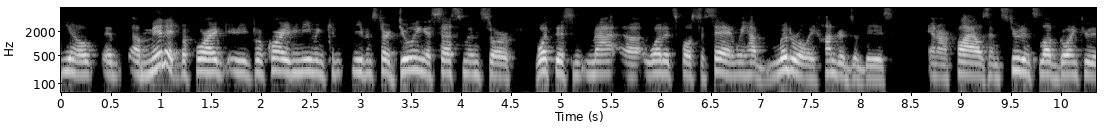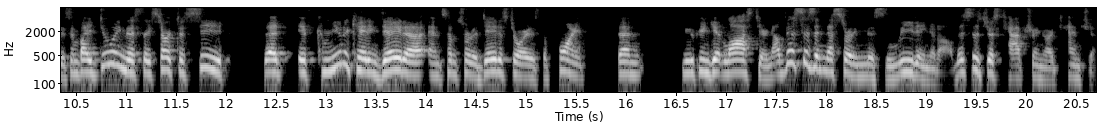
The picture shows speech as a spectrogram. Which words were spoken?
you know, a, a, minute before I before I even even even start doing assessments or what this ma- uh, what it's supposed to say. And we have literally hundreds of these in our files, and students love going through this. And by doing this, they start to see that if communicating data and some sort of data story is the point, then you can get lost here. Now, this isn't necessarily misleading at all. This is just capturing our attention.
